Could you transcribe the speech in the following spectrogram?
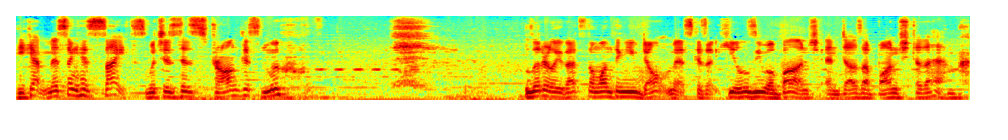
He kept missing his scythes, which is his strongest move. Literally, that's the one thing you don't miss, because it heals you a bunch and does a bunch to them.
